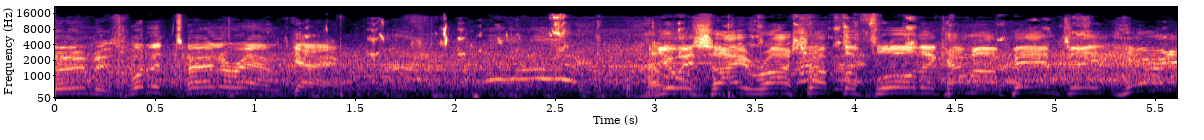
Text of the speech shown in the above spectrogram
Boomers. What a turnaround game. USA rush up the floor. They come up empty. Here it is.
